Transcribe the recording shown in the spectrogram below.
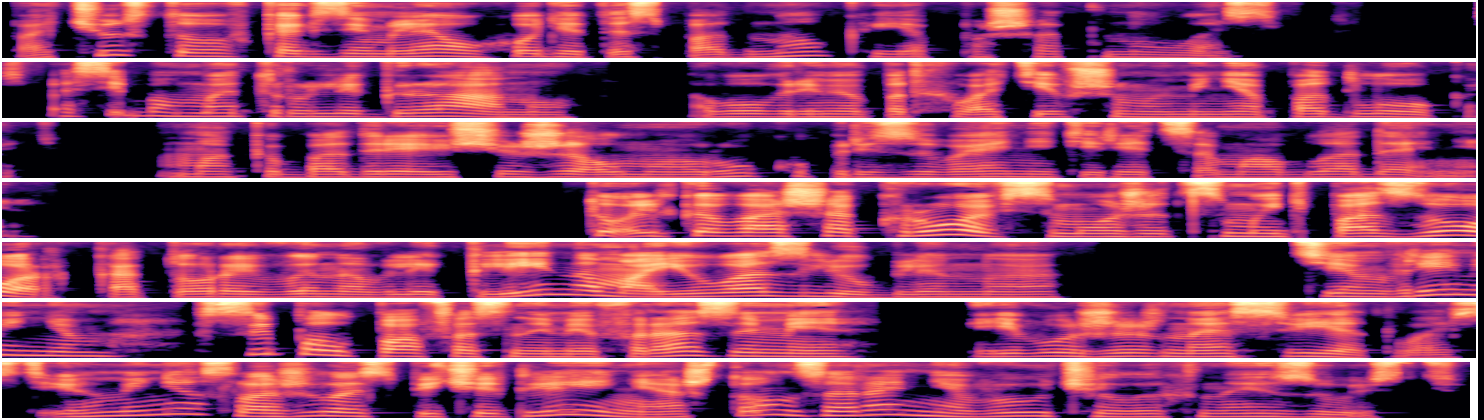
Почувствовав, как земля уходит из-под ног, я пошатнулась. Спасибо мэтру Леграну, вовремя подхватившему меня под локоть. Мак ободряюще сжал мою руку, призывая не тереть самообладание. Только ваша кровь сможет смыть позор, который вы навлекли на мою возлюбленную». Тем временем сыпал пафосными фразами его жирная светлость, и у меня сложилось впечатление, что он заранее выучил их наизусть.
